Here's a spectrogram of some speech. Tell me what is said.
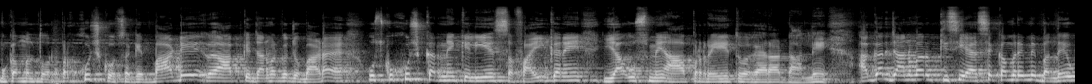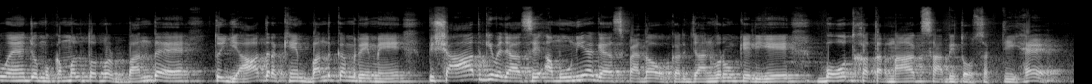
मुकम्मल तौर पर खुश्क हो सके। बाड़े, आपके जानवर का जो बाड़ा है, उसको खुश्क करने के लिए सफ़ाई करें या उसमें आप रेत वगैरह डालें। अगर जानवर किसी ऐसे कमरे में बंधे हुए हैं जो मुकम्मल तौर पर बंद है तो याद रखें, बंद कमरे में पेशाब की वजह से अमोनिया गैस पैदा होकर जानवरों के लिए बहुत ख़तरनाक साबित हो सकती है।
